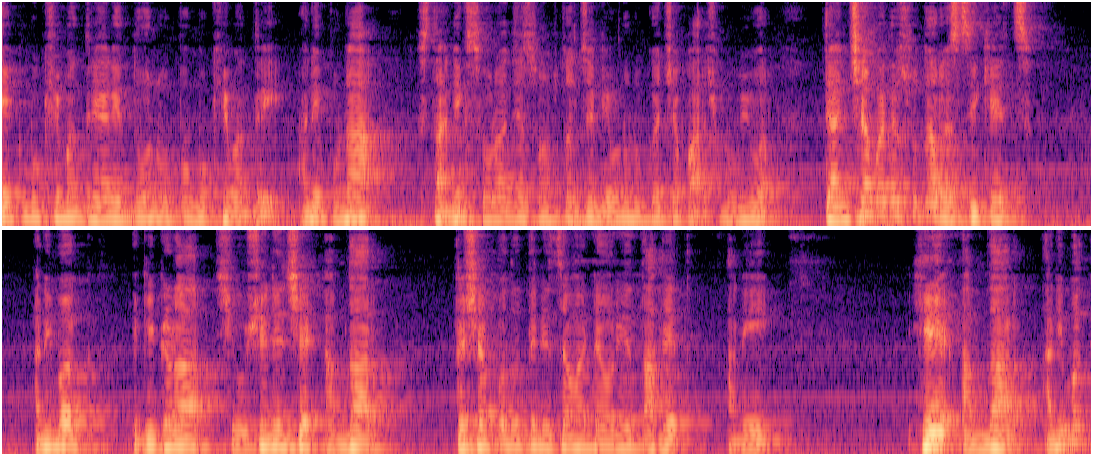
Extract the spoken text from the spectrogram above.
एक मुख्यमंत्री आणि दोन उपमुख्यमंत्री आणि पुन्हा स्थानिक स्वराज्य संस्थांच्या निवडणुकीच्या पार्श्वभूमीवर त्यांच्यामध्ये सुद्धा रस्सीखेच आणि मग एकीकडं शिवसेनेचे आमदार कशा पद्धतीने चव्हाट्यावर येत आहेत आणि हे आमदार आणि मग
